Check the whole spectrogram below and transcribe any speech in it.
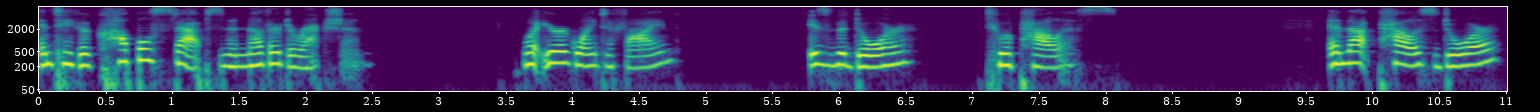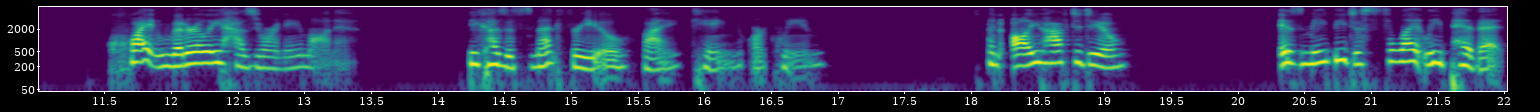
and take a couple steps in another direction, what you're going to find is the door to a palace. And that palace door quite literally has your name on it because it's meant for you, my king or queen. And all you have to do is maybe just slightly pivot.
